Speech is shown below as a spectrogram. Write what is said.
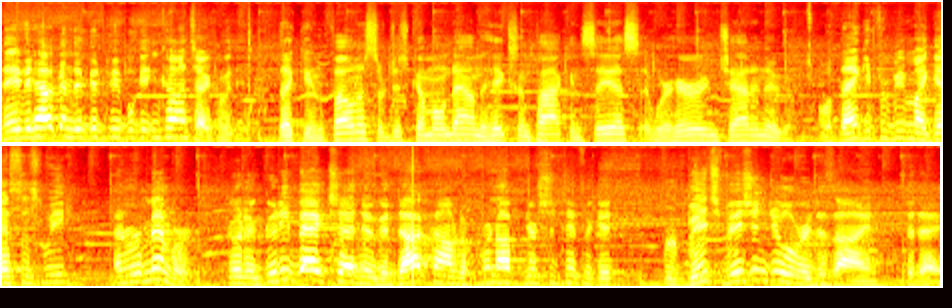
David, how can the good people get in contact with you? They can phone us or just come on down to Hixson Pike and see us. We're here in Chattanooga. Well, thank you for being my guest this week. And remember, go to goodiebagchattanooga.com to print off your certificate for Bench Vizion Jewelry Design today.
